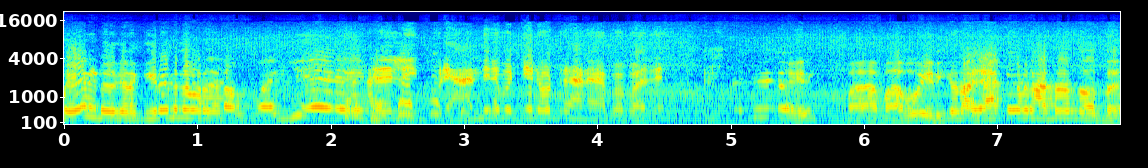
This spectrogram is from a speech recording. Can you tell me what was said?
പേരിട്ട് വെക്കണം കിരൺ എന്ന് പറഞ്ഞ ഡോക്ടർ അയ്യേ. അതല്ല ഈ ഭ്രാന്തിന് പറ്റിയ ഡോക്ടറാണ് അപ്പൊ അതെ. എനി- ബാ- ബാബു എനിക്കൊന്ന് അയാൾക്ക് ഒരു അന്നം തോന്നുന്നു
